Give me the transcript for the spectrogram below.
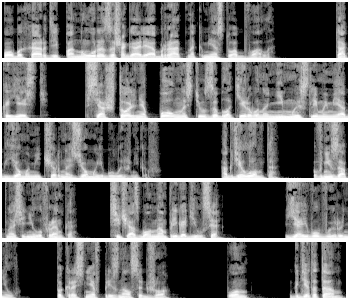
Оба Харди понуро зашагали обратно к месту обвала. Так и есть. Вся штольня полностью заблокирована немыслимыми объемами чернозема и булыжников. «А где лом-то?» — внезапно осенила Фрэнка. «Сейчас бы он нам пригодился». «Я его выронил», — покраснев, признался Джо. «Он где-то там,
